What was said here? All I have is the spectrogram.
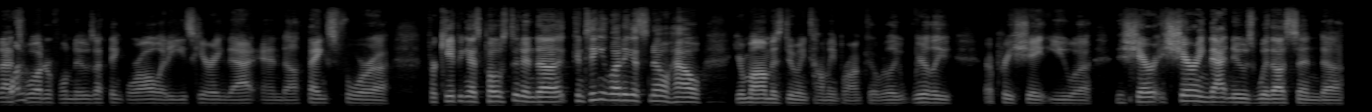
That's One- wonderful news. I think we're all at ease hearing that, and uh, thanks for uh, for keeping us posted and uh, continue letting us know how your mom is doing, Tommy Bronco. Really, really appreciate you uh, share, sharing that news with us, and uh,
